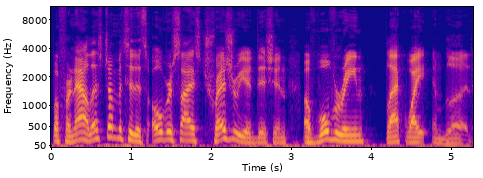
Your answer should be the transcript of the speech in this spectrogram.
But for now, let's jump into this oversized Treasury edition of Wolverine, Black, White, and Blood.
